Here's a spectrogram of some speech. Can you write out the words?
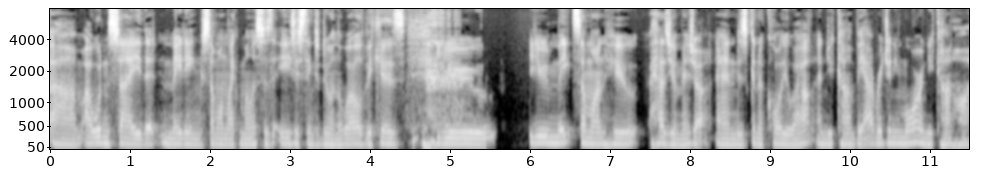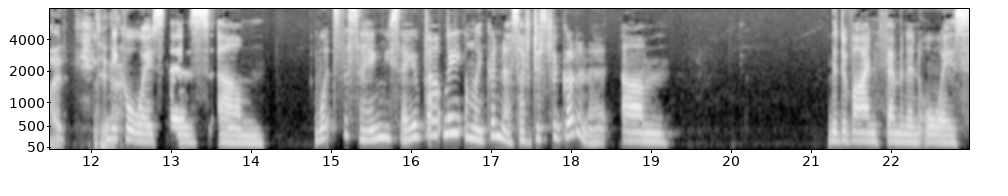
um, I wouldn't say that meeting someone like Melissa is the easiest thing to do in the world because you you meet someone who has your measure and is going to call you out, and you can't be average anymore, and you can't hide. Yeah. Nick always says. Um, what's the saying you say about me? Oh my goodness, I've just forgotten it. Um, the divine feminine always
